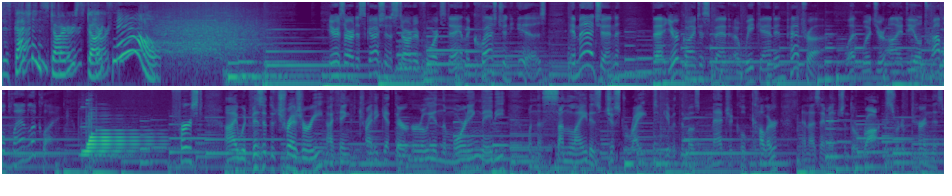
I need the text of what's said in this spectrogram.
Discussion starter starts now. Here's our discussion starter for today, and the question is Imagine that you're going to spend a weekend in Petra. What would your ideal travel plan look like? First, I would visit the treasury. I think try to get there early in the morning, maybe when the sunlight is just right to give it the most magical color. And as I mentioned, the rocks sort of turn this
